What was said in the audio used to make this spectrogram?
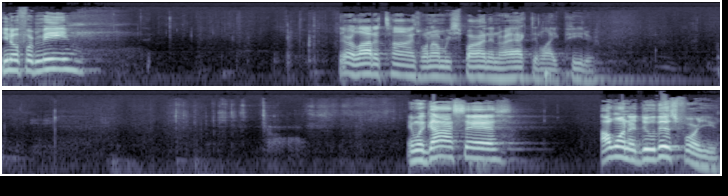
You know, for me, there are a lot of times when I'm responding or acting like Peter. And when God says, I want to do this for you,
